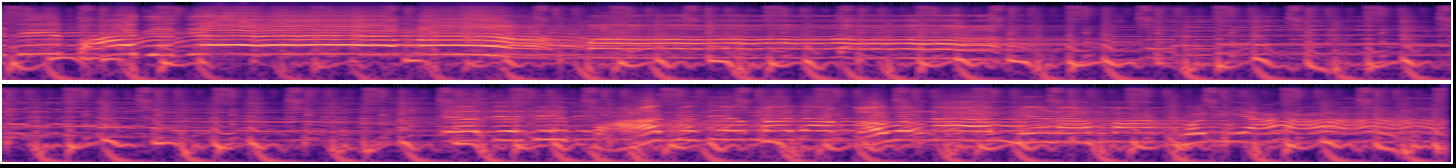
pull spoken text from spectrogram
એ જેદી ભાગજે મારા ભવના મેળામાં ખોડિયા.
